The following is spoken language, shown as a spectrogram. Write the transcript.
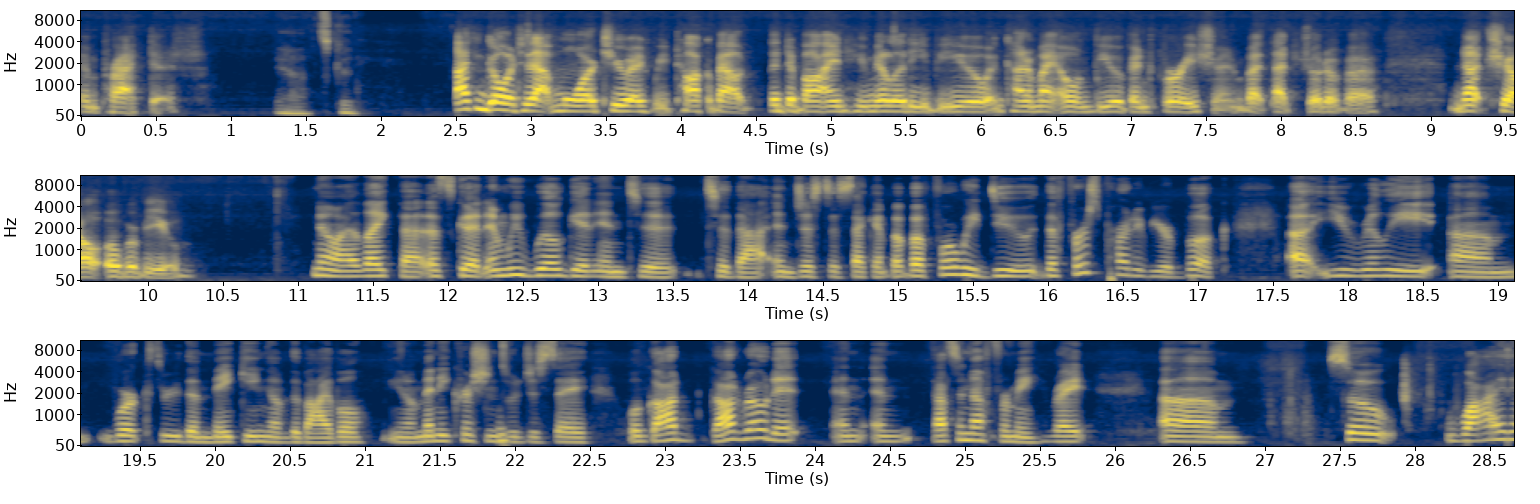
and practice. Yeah, that's good. I can go into that more too as we talk about the divine humility view and kind of my own view of inspiration, but that's sort of a nutshell overview. No, I like that. That's good. And we will get into to that in just a second. But before we do, the first part of your book, uh, you really um, work through the making of the Bible. You know, many Christians would just say, "Well, God, God wrote it, and and that's enough for me," right? Um, so why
